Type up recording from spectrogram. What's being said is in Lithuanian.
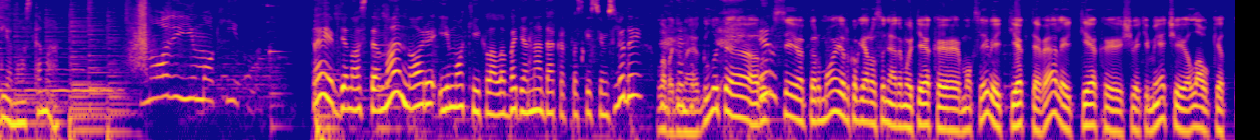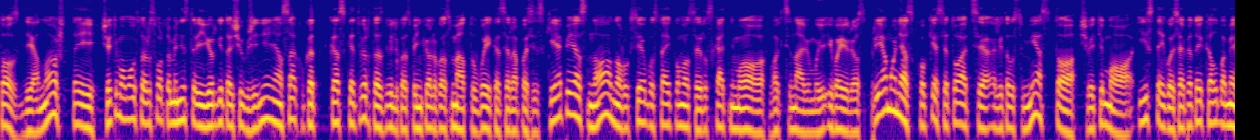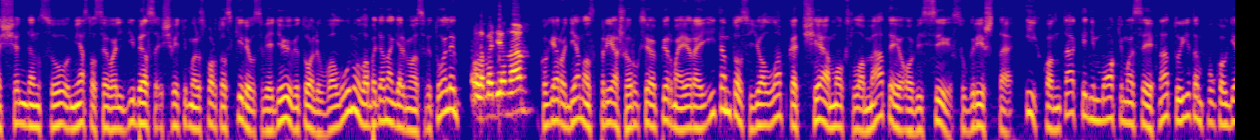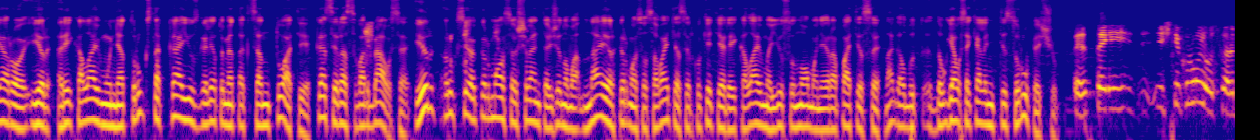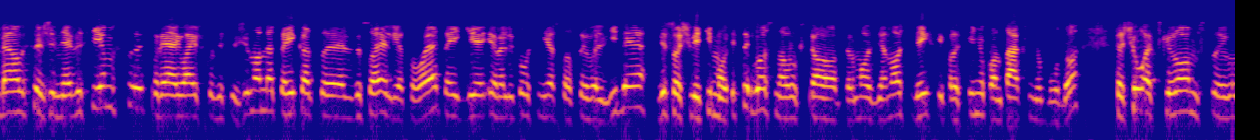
Dienos tema. Noriu į mokyklą. Taip, dienos tema - noriu į mokyklą. Labadiena, dar kartą pasakysiu Jums liudai. Labadiena, Glutė. Rugsėjo pirmoji ir ko gero su nerimu tiek moksleiviai, tiek teveliai, tiek švietimiečiai laukia tos dienos. Štai švietimo mokslo ir sporto ministrė Jurgita Šiukžininė sako, kad kas ketvirtas 12-15 metų vaikas yra pasiskiepijęs, no, nuo rugsėjo bus taikomos ir skatinimo vakcinavimui įvairios priemonės. Kokia situacija Alitaus miesto švietimo įstaigose, apie tai kalbame šiandien su miesto savivaldybės švietimo ir sporto skyriaus vedėjų Vitoliu Valūnu. Labadiena, gerbiamas Vitoli. Labadiena. Ko gero dienos prieš rugsėjo 1 yra įtemptos, jo lab, kad šie mokslo metai, o visi sugrįžta į kontaktinį mokymąsi, na, tų įtampų ko gero ir reikalavimų netrūksta, ką jūs galėtumėte akcentuoti, kas yra svarbiausia. Ir rugsėjo pirmosios šventė, žinoma, na ir pirmosios savaitės ir kokie tie reikalavimai jūsų nuomonė yra patys, na, galbūt daugiausia keliantis rūpešių. Tai, tai iš tikrųjų svarbiausia žinia visiems, kurią jau aišku visi žinome, tai kad e, visoje Lietuvoje, taigi ir Lietuvos miesto savivaldybėje, visos švietimo įstaigos nuo rugsėjo pirmos dienos veiks įprastinių kontaktinių būdų. Tačiau atskiroms e,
